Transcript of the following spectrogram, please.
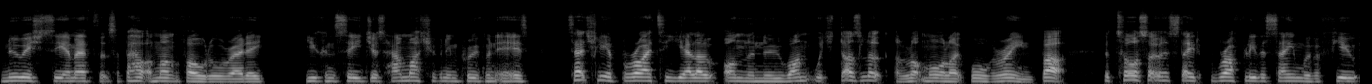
newish CMF that's about a month old already, you can see just how much of an improvement it is. It's actually a brighter yellow on the new one, which does look a lot more like Wolverine, but the torso has stayed roughly the same with a few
